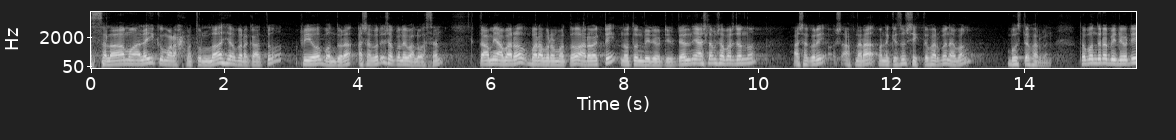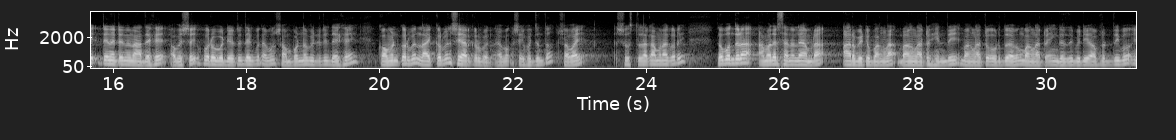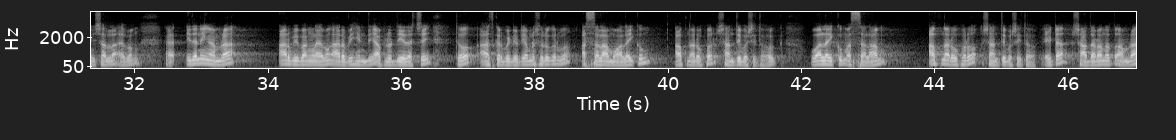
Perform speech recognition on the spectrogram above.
আসসালামু আলাইকুম রহমতুল্লাহ বারকাত প্রিয় বন্ধুরা, আশা করি সকলে ভালো আছেন। তো আমি আবারও বরাবরের মতো আরও একটি নতুন ভিডিও টিউটোরিয়াল নিয়ে আসলাম সবার জন্য। আশা করি আপনারা অনেক কিছু শিখতে পারবেন এবং বুঝতে পারবেন। তো বন্ধুরা, ভিডিওটি টেনে টেনে না দেখে অবশ্যই পুরো ভিডিওটি দেখবেন এবং সম্পূর্ণ ভিডিওটি দেখে কমেন্ট করবেন লাইক করবেন শেয়ার করবেন এবং সেই পর্যন্ত সবাই সুস্থতা কামনা করি। তো বন্ধুরা, আমাদের চ্যানেলে আমরা আরবি to Bangla Bangla to Hindi, Bangla to Urdu এবং বাংলা টু ইংরেজি ভিডিও আপলোড দিব ইনশাল্লাহ এবং ইদানিং আমরা আরবি বাংলা এবং আরবি হিন্দি আপলোড দিয়ে যাচ্ছি। তো আজকের ভিডিওটি আমরা শুরু করব। আসসালামু আলাইকুম। আপনার উপর শান্তি বসিত হোক। ওয়ালাইকুম আসসালাম। আপনার উপরও শান্তি বসিত হোক। এটা সাধারণত আমরা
